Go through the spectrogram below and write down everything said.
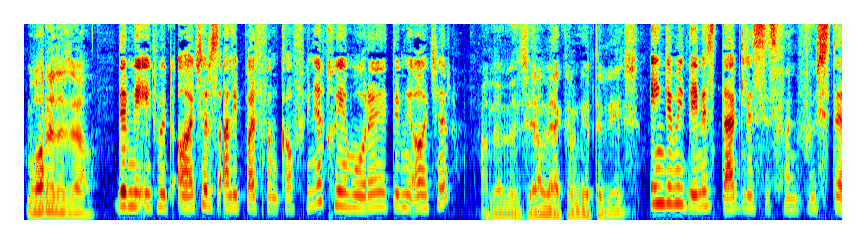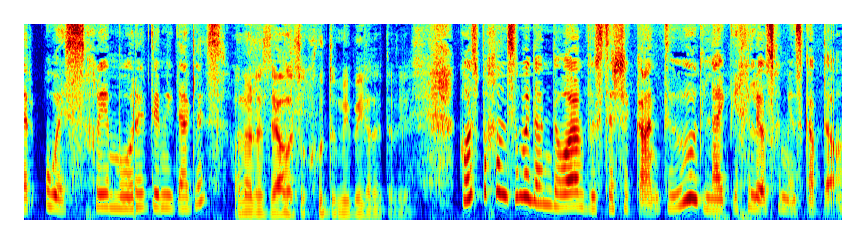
Môre Lisel. Dominee Edward Archer is alipad van Calvinia. Goeiemôre Dominee Archer. Hallo Lisel, lekker om hier te wees. En Dominee Dennis Douglas is van Woester Oos. Goeiemôre Dominee Douglas. Hallo Lisel, dit is ook goed om hier by julle te wees. Kom ons begin sommer dan daar aan Woester se kant. Hoe lyk die geloofsgemeenskap daar?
